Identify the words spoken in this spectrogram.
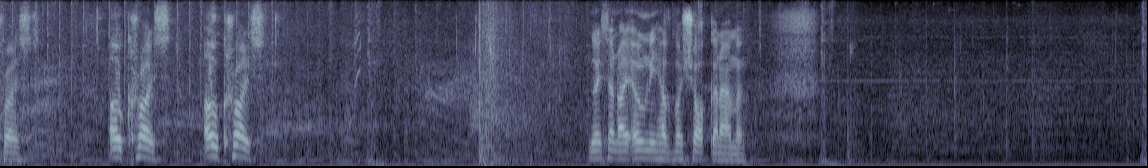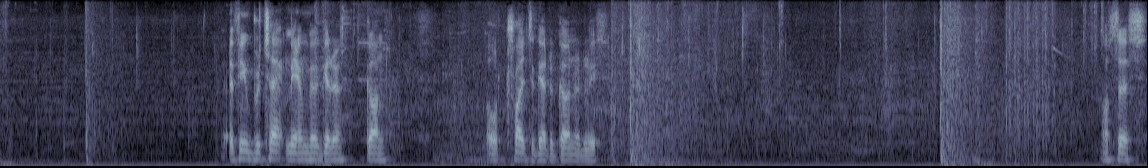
Christ. Oh Christ. Oh Christ. Nathan, I only have my shotgun ammo. If you can protect me, I'm gonna get a gun. Or try to get a gun at least. What's this?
